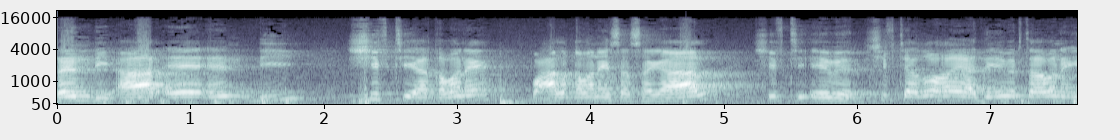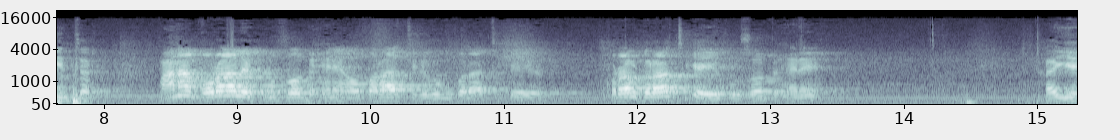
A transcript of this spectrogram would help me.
randy r a n d shifty a qabane waxaa la qabanaysaa sagaal shifty ever shifty adoo haya haddii ever taabana inter. Macnaha qoraalay kuu soo bixinaya oo baraatika lagu baraatikeeyo. Qoraal baraatika ayay kuu soo bixinaya haye.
